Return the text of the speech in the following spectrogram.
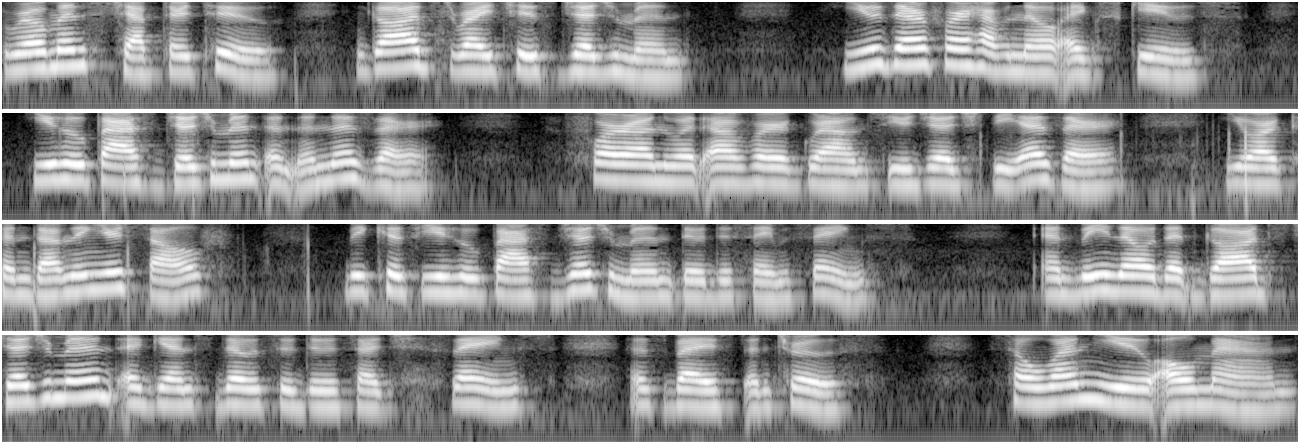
Romans chapter 2 God's righteous judgment. You therefore have no excuse, you who pass judgment on another. For on whatever grounds you judge the other, you are condemning yourself, because you who pass judgment do the same things. And we know that God's judgment against those who do such things is based on truth. So when you, O man,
